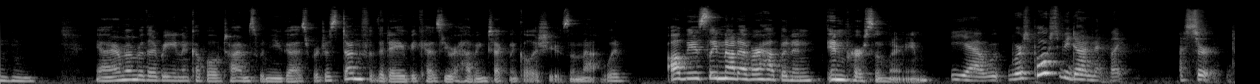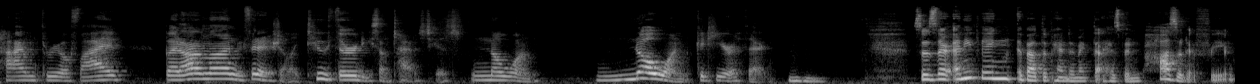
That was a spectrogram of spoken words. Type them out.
Mm-hmm. Yeah, I remember there being a couple of times when you guys were just done for the day because you were having technical issues, and that would obviously not ever happen in in person learning. Yeah, we- we're supposed to be done at like a certain time, three o five, but online we finish at like two thirty sometimes because no one, no one could hear a thing. So, is there anything about the pandemic that has been positive for you?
